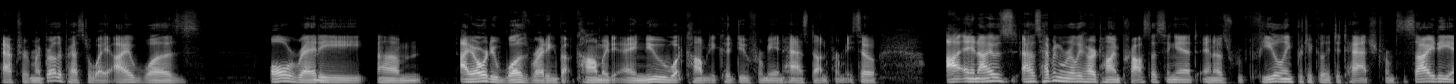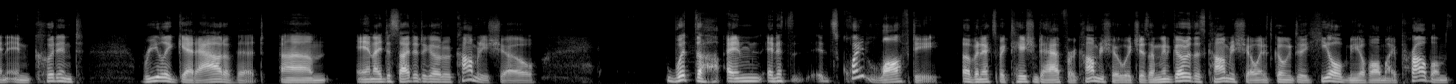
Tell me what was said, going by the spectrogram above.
after my brother passed away, I was already um, I already was writing about comedy. I knew what comedy could do for me and has done for me. So. I, and I was I was having a really hard time processing it, and I was feeling particularly detached from society, and, and couldn't really get out of it. Um, and I decided to go to a comedy show with the and and it's it's quite lofty of an expectation to have for a comedy show, which is I'm going to go to this comedy show and it's going to heal me of all my problems.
